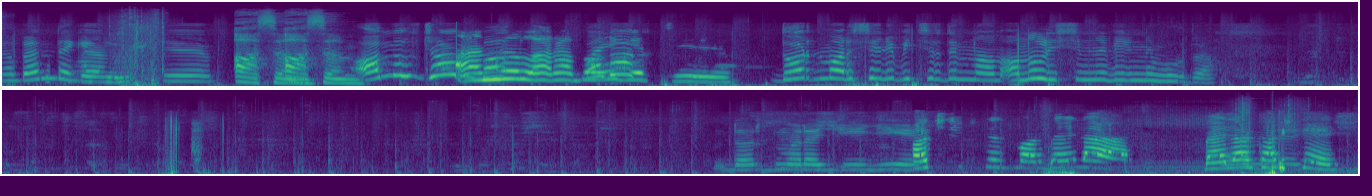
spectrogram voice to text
Ya ben de gelmiştim. Awesome. Awesome. Anılcan bak. Anıl arabayı Baba. getir. Dört numara seni bitirdim lan. Anıl isimli birini vurdu. 4 numara GG. Kaç kişiniz var beyler? Beyler kaç kişi?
